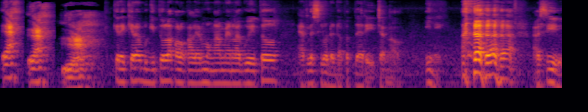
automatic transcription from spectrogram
Ya, ya kira-kira begitulah kalau kalian mau ngamen lagu itu, at least lo udah dapet dari channel ini. I see you.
